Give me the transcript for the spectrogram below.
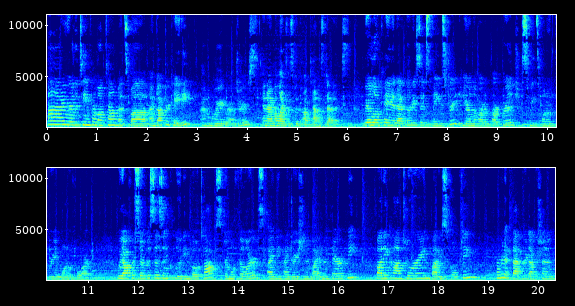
Hi, we're the team from Uptown Med Spa. I'm Dr. Katie. I'm Lori Rogers. And I'm Alexis with Uptown Aesthetics. We are located at 36 Main Street here in the heart of Park Ridge, Suites 103 and 104. We offer services including Botox, dermal fillers, IV hydration and vitamin therapy, body contouring, body sculpting, permanent fat reduction,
